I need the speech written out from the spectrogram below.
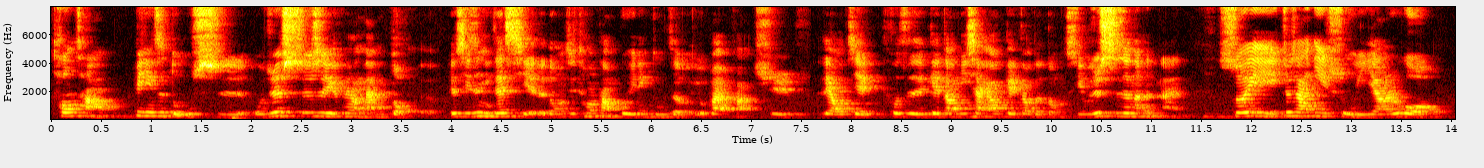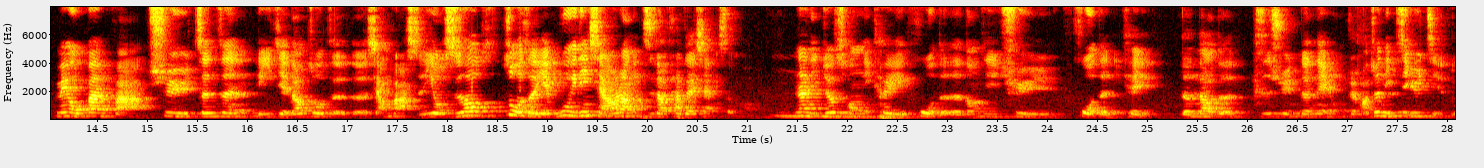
通常毕竟是读诗，我觉得诗是一个非常难懂的，尤其是你在写的东西，通常不一定读者有办法去了解或是 get 到你想要 get 到的东西。我觉得诗真的很难，所以就像艺术一样，如果没有办法去真正理解到作者的想法时，有时候作者也不一定想要让你知道他在想什么。嗯、那你就从你可以获得的东西去获得你可以得到的资讯跟内容就好，就你自己去解读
